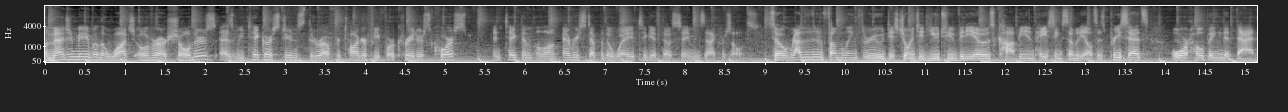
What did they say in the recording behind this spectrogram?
imagine being able to watch over our shoulders as we take our students through our Photography for Creators course and take them along every step of the way to get those same exact results. So rather than fumbling through disjointed YouTube videos, copy and pasting somebody else's presets, or hoping that that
